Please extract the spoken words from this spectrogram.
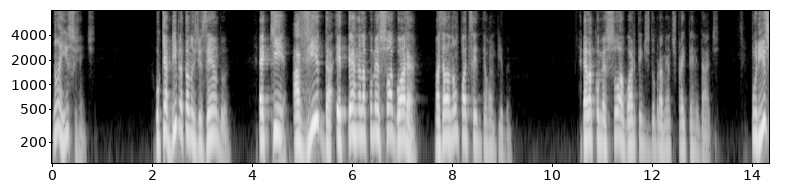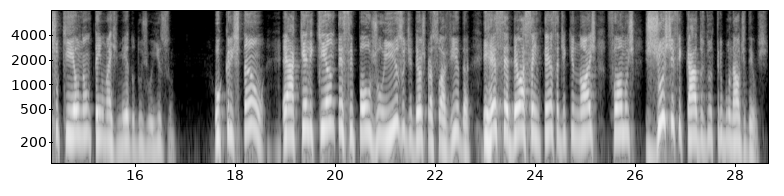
Não é isso, gente. O que a Bíblia está nos dizendo é que a vida eterna ela começou agora, mas ela não pode ser interrompida. Ela começou agora e tem desdobramentos para a eternidade. Por isso que eu não tenho mais medo do juízo. O cristão é aquele que antecipou o juízo de Deus para a sua vida e recebeu a sentença de que nós fomos justificados no tribunal de Deus.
